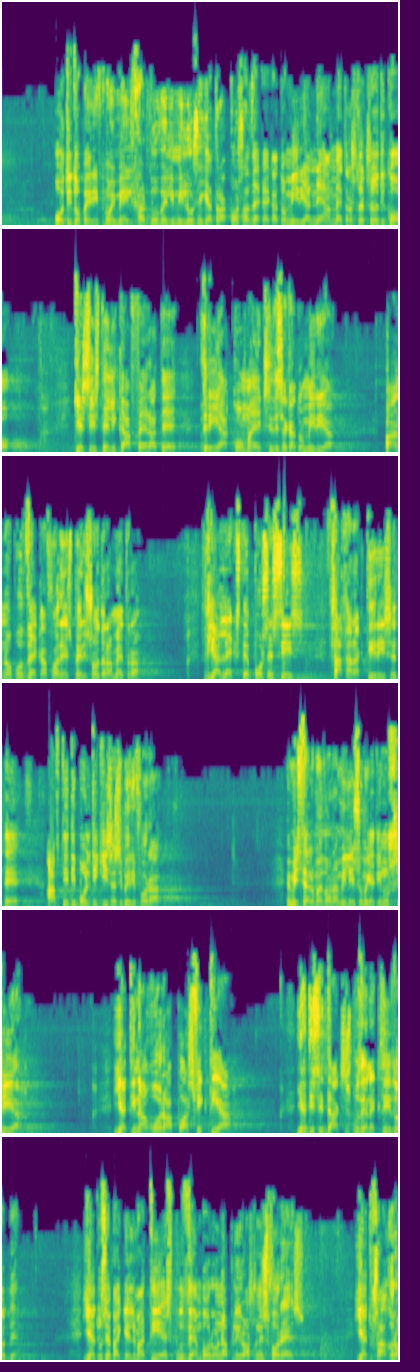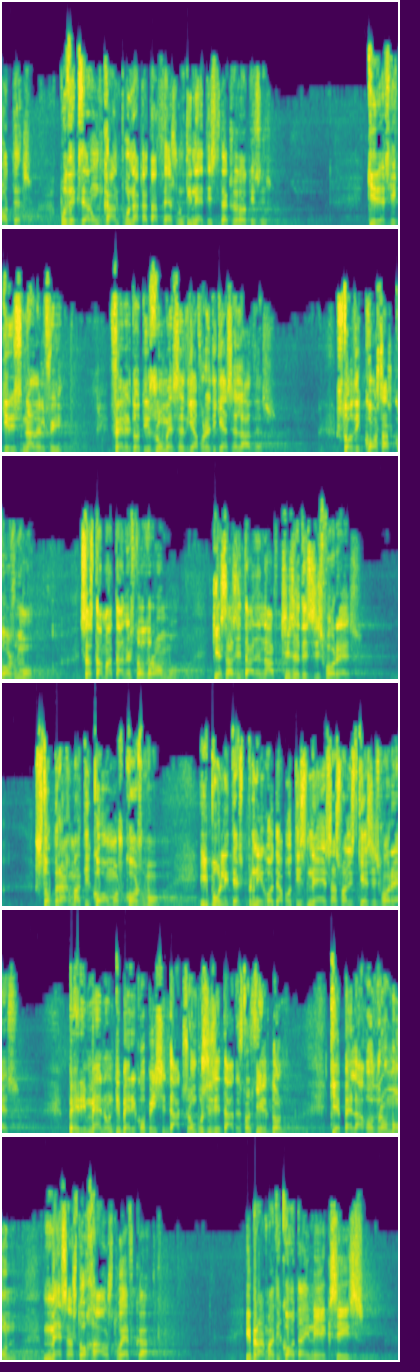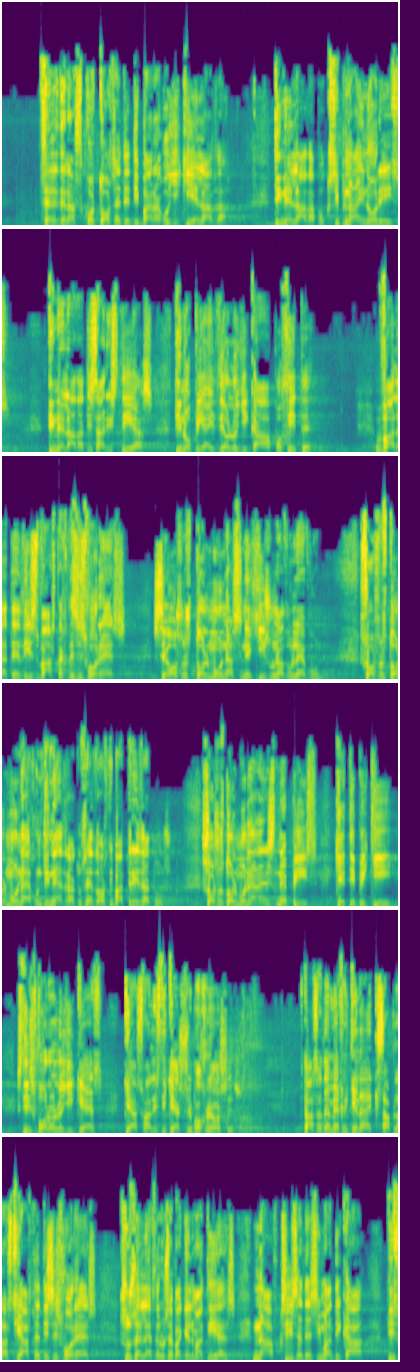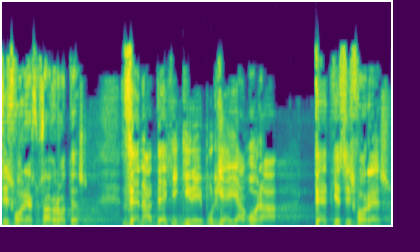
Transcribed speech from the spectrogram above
ότι το περίφημο email Χαρδούβελη μιλούσε για 310 εκατομμύρια νέα μέτρα στο εξωτικό και εσείς τελικά φέρατε 3,6 δισεκατομμύρια, πάνω από 10 φορές περισσότερα μέτρα. Διαλέξτε πώς εσείς θα χαρακτηρίσετε αυτή την πολιτική σας συμπεριφορά. Εμείς θέλουμε εδώ να μιλήσουμε για την ουσία, για την αγορά που ασφικτιά, για τις συντάξεις που δεν εκδίδονται, για τους επαγγελματίες που δεν μπορούν να πληρώσουν εισφορές, για τους αγρότες που δεν ξέρουν καν πού να καταθέσουν την αίτηση ταξιδότησης. Κυρίες και κύριοι συνάδελφοι, Φαίνεται ότι ζούμε σε διαφορετικές Ελλάδες. Στο δικό σας κόσμο σας σταματάνε στο δρόμο και σας ζητάνε να αυξήσετε τις εισφορές. Στον πραγματικό όμως κόσμο οι πολίτες πνίγονται από τις νέες ασφαλιστικές εισφορές. Περιμένουν την περικοπή συντάξεων που συζητάτε στο Χίλτον και πελαγοδρομούν μέσα στο χάος του ΕΦΚΑ. Η πραγματικότητα είναι η εξής. Θέλετε να σκοτώσετε την παραγωγική Ελλάδα. Την Ελλάδα που ξυπνάει νωρίς την Ελλάδα της αριστείας, την οποία ιδεολογικά αποθείτε. Βάλατε δυσβάσταχτες εισφορές σε όσους τολμούν να συνεχίσουν να δουλεύουν, σε όσους τολμούν να έχουν την έδρα τους εδώ στην πατρίδα τους, σε όσους τολμούν να είναι συνεπείς και τυπικοί στις φορολογικές και ασφαλιστικές τους υποχρεώσεις. Φτάσατε μέχρι και να εξαπλασιάσετε τις εισφορές στους ελεύθερους επαγγελματίες, να αυξήσετε σημαντικά τις εισφορές στους αγρότες. Δεν αντέχει κύριε Υπουργέ η αγορά τέτοιες εισφορές.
